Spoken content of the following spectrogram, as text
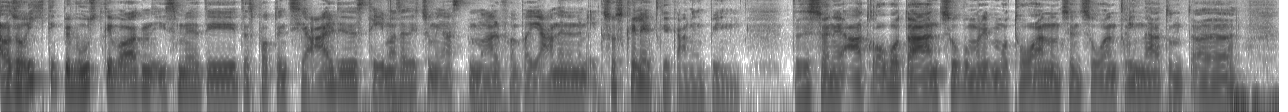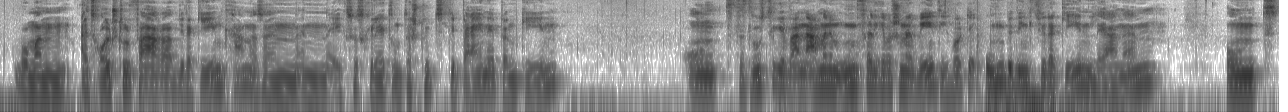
Aber so richtig bewusst geworden ist mir die, das Potenzial dieses Themas, als ich zum ersten Mal vor ein paar Jahren in einem Exoskelett gegangen bin. Das ist so eine Art Roboteranzug, wo man eben Motoren und Sensoren drin hat und äh, wo man als Rollstuhlfahrer wieder gehen kann. Also ein, ein Exoskelett unterstützt die Beine beim Gehen. Und das Lustige war nach meinem Unfall, ich habe schon erwähnt, ich wollte unbedingt wieder gehen lernen. Und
